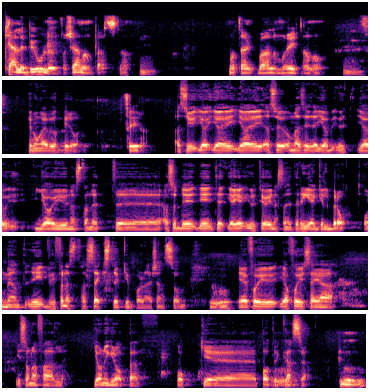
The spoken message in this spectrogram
Kalle Bolund förtjänar en plats där. Mm. Med tanke på alla meriter han har. Hur många är vi uppe i då? Fyra. Alltså, jag, jag, jag, alltså om man säger så här, jag, ut- jag gör ju nästan ett... Eh, alltså det, det, jag utgör ju nästan ett regelbrott. Om jag, inte- vi får nästan ta sex stycken på den här känns som. Jag, får ju, jag får ju säga i sådana fall Johnny Grope och eh, Patrik Kassra. Mm.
